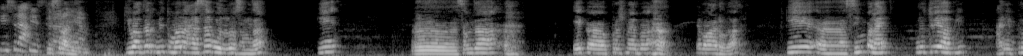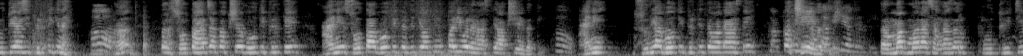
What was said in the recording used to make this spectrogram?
तिसरा. तिसरा नियम. किंवा जर मी तुम्हाला असं बोललो समजा की अं, समजा एक अं, प्रश्न आहे बघा. हां हे बघा आठवला. की सिंपल आहे. पृथ्वी आहे आपली. आणि पृथ्वी अशी फिरते की नाही? हो. हा? तर स्वतःच्या कक्षेभोवती फिरते आणि स्वतः भोवती फिरते तेव्हा ती परिवलन असते अक्षीय गती हो. आणि सूर्याभोवती फिरते तेव्हा काय असते? कक्षीय गती. तर मग मला सांगा जर पृथ्वीची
